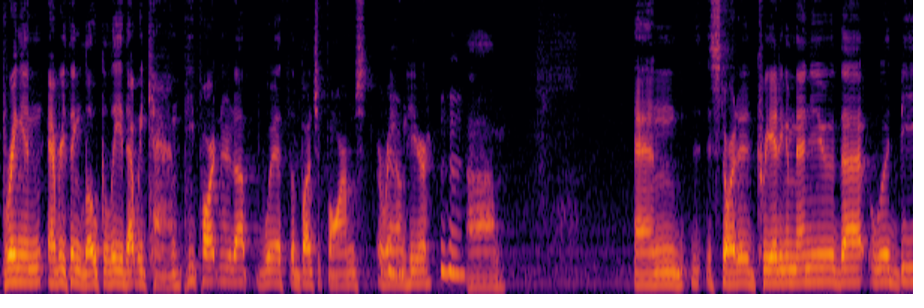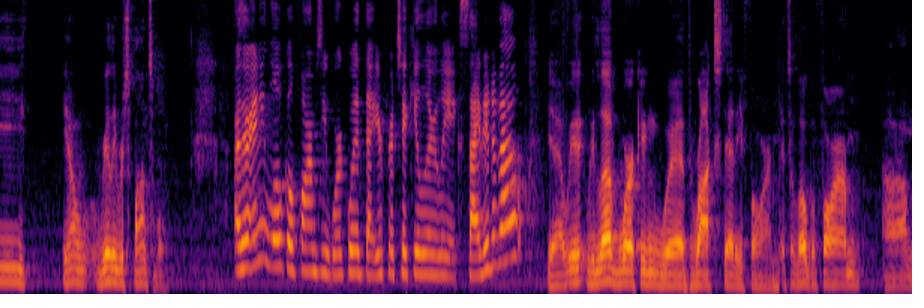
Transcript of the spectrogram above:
bring in everything locally that we can. He partnered up with a bunch of farms around here. Um, and started creating a menu that would be, you know, really responsible. Are there any local farms you work with that you're particularly excited about? Yeah, we, we love working with Rocksteady Farm. It's a local farm. Um,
